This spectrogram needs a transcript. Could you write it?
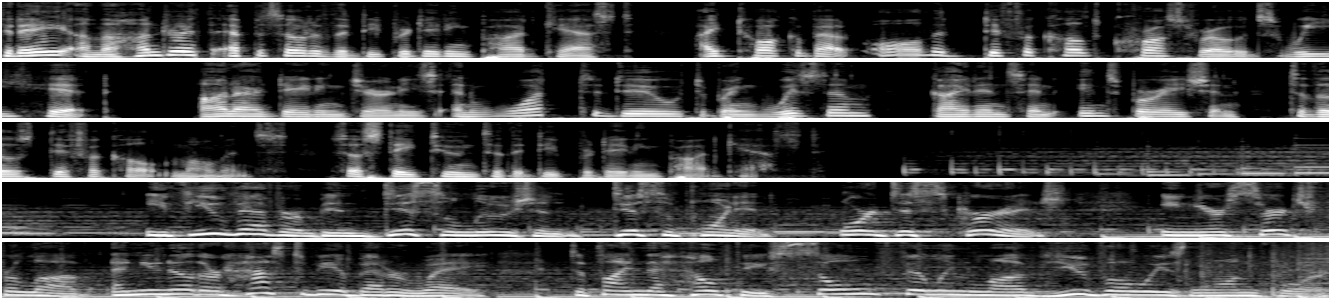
Today, on the 100th episode of the Deeper Dating Podcast, I talk about all the difficult crossroads we hit on our dating journeys and what to do to bring wisdom, guidance, and inspiration to those difficult moments. So stay tuned to the Deeper Dating Podcast. If you've ever been disillusioned, disappointed, or discouraged in your search for love, and you know there has to be a better way, to find the healthy, soul filling love you've always longed for,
